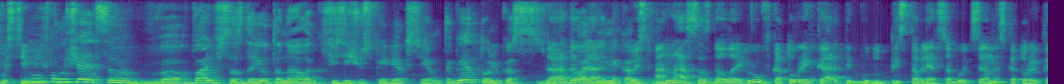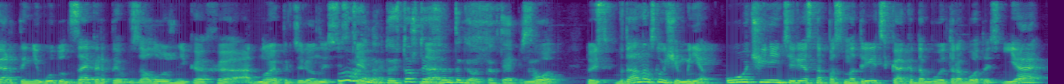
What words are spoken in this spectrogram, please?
в Steam. Ну, получается, Valve создает аналог физической версии МТГ, только с да, виртуальными да, да. картами. То есть она создала игру, в которой карты будут представлять собой ценность, в которой карты не будут заперты в заложниках э, одной определенной ну, системы. Ну, рынок, то есть то, что да. есть в МТГ, вот как ты описал. Вот. То есть в данном случае мне очень интересно посмотреть, как это будет работать. Я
